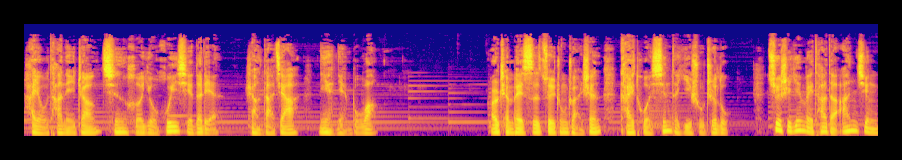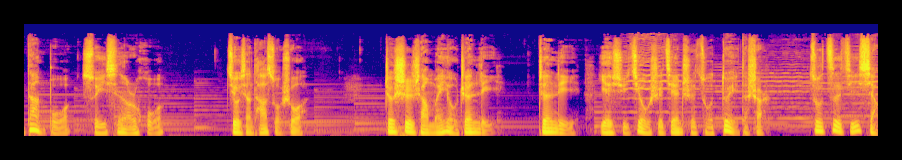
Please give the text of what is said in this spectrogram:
还有他那张亲和又诙谐的脸，让大家念念不忘。而陈佩斯最终转身开拓新的艺术之路，却是因为他的安静淡泊、随心而活。就像他所说。这世上没有真理，真理也许就是坚持做对的事儿，做自己想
